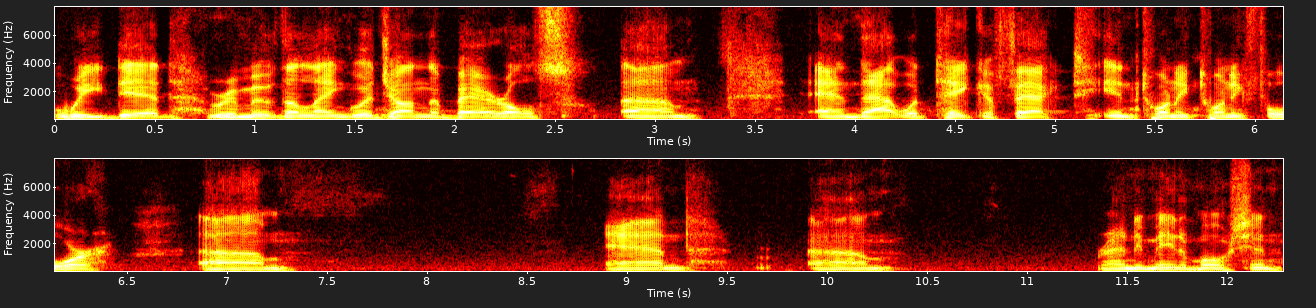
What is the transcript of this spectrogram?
we did remove the language on the barrels, um, and that would take effect in 2024. Um, and um, Randy made a motion.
